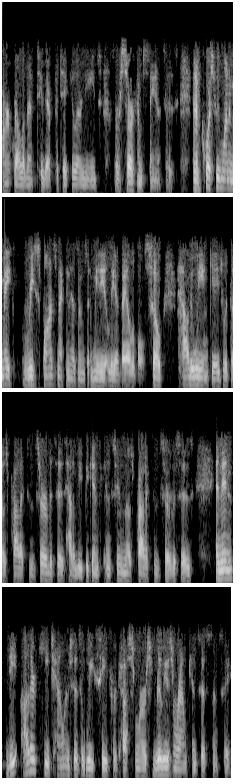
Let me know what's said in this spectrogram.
aren't relevant to their particular needs or circumstances. And of course, we want to make response mechanisms immediately available. So how do we engage with those products and services? How do we begin to consume those products and services? And then the other key challenges that we see for customers really is around consistency.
